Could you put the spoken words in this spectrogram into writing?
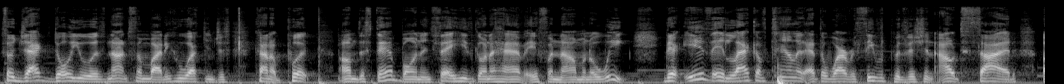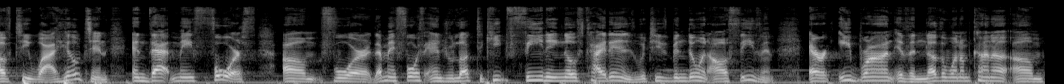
So Jack Doyle is not somebody who I can just kind of put um, the stamp on and say he's going to have a phenomenal week. There is a lack of talent at the wide receiver position outside of T.Y. Hilton, and that may force um, for that may force Andrew Luck to keep feeding those tight tight ends, which he's been doing all season. Eric Ebron is another one I'm kind of um,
